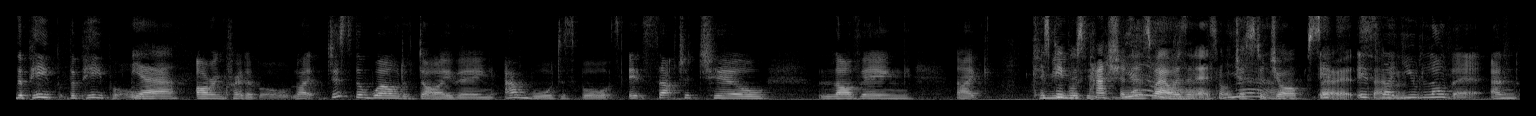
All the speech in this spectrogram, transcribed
the people the people Yeah, are incredible. Like just the world of diving and water sports. It's such a chill, loving, like It's people's passion as well, isn't it? It's not just a job, so it's, it's, it's like um, you love it, and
